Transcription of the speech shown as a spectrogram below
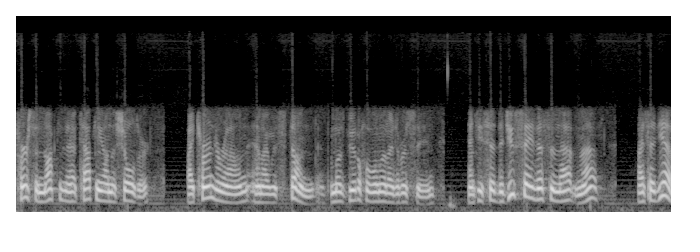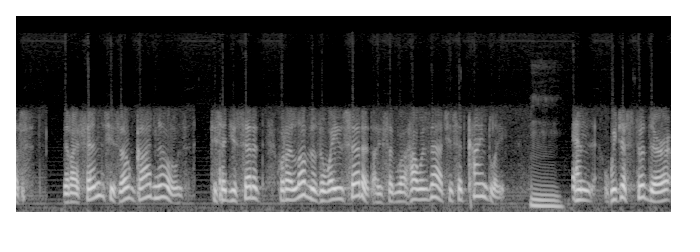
person knocked me, tapped me on the shoulder. I turned around and I was stunned. The most beautiful woman I'd ever seen, And she said, Did you say this and that and that? I said, Yes. Did I offend? She said, Oh, God knows. She said, You said it. What I loved was the way you said it. I said, Well, how was that? She said, Kindly. Mm. And we just stood there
